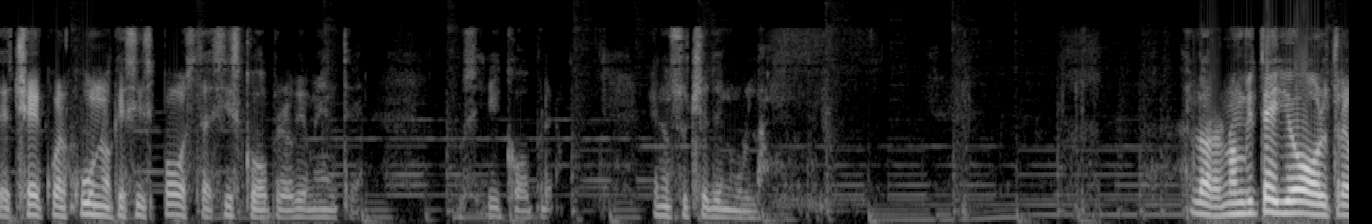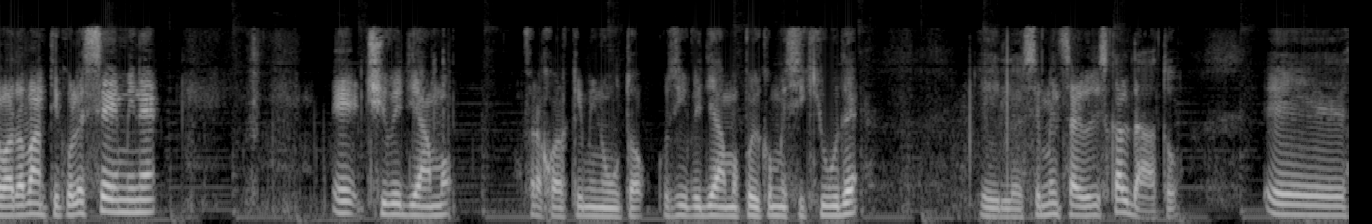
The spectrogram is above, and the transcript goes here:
Se c'è qualcuno che si sposta e si scopre, ovviamente lo si ricopre e non succede nulla. Allora, non vi tedio oltre, vado avanti con le semine e ci vediamo fra qualche minuto, così vediamo poi come si chiude il semenzaio riscaldato e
